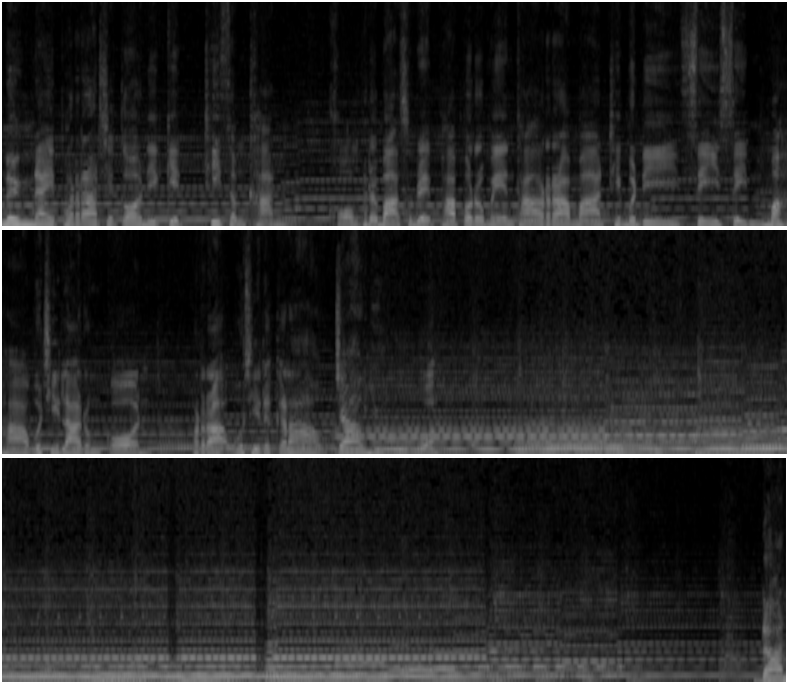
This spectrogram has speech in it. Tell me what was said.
หนึ่งในพระราชกรณียกิจที่สำคัญของพระบาทสมเด็จพระปรเมนทรรามาธิบดีศรีสินมหาวชิราลงกรณพระวชิรเกล้าเจ้าอยู่หัว ด้าน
